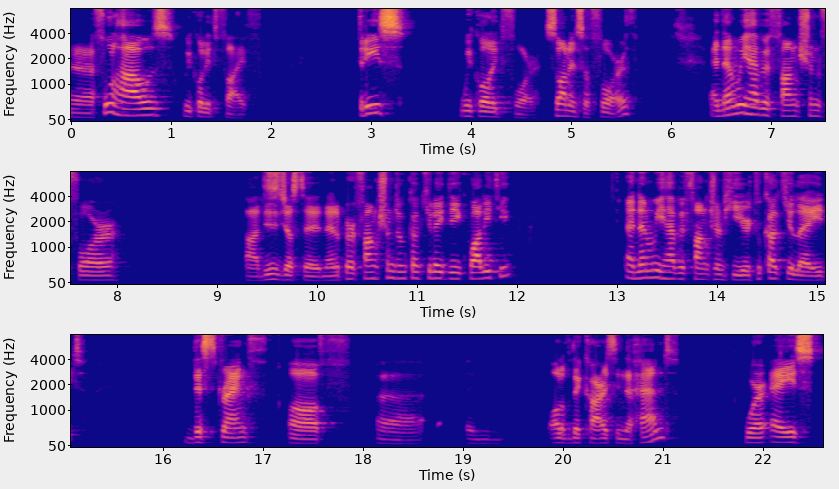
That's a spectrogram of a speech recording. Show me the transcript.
Uh, full house, we call it five. Trees, we call it four, so on and so forth. And then we have a function for, uh, this is just an helper function to calculate the equality. And then we have a function here to calculate the strength of uh, um, all of the cards in the hand, where ace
